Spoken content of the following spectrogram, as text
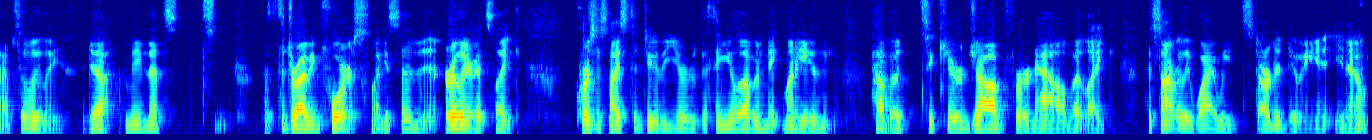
Absolutely. Yeah. I mean, that's that's the driving force. Like I said earlier, it's like, of course, it's nice to do the your the thing you love and make money and have a secure job for now, but like that's not really why we started doing it. You know,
